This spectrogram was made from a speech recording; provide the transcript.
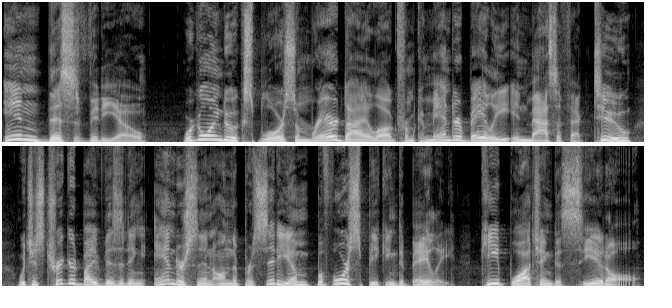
In this video, we're going to explore some rare dialogue from Commander Bailey in Mass Effect 2, which is triggered by visiting Anderson on the Presidium before speaking to Bailey. Keep watching to see it all.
